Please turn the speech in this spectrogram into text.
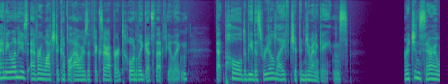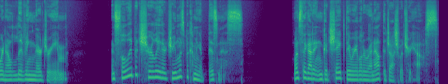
Anyone who's ever watched a couple hours of Fixer Upper totally gets that feeling. That pull to be this real life Chip and Joanna Gaines. Rich and Sarah were now living their dream. And slowly but surely, their dream was becoming a business. Once they got it in good shape, they were able to rent out the Joshua Tree House.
